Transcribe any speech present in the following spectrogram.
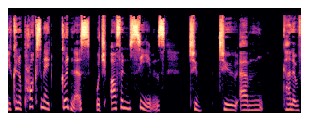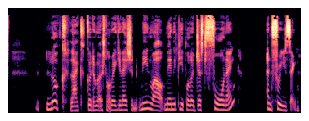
you can approximate goodness, which often seems to, to, um, kind of look like good emotional regulation. Meanwhile, many people are just fawning and freezing.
